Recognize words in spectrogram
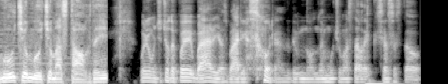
Mucho, mucho más tarde. Bueno muchachos, después de varias, varias horas, no, no es mucho más tarde se has estado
